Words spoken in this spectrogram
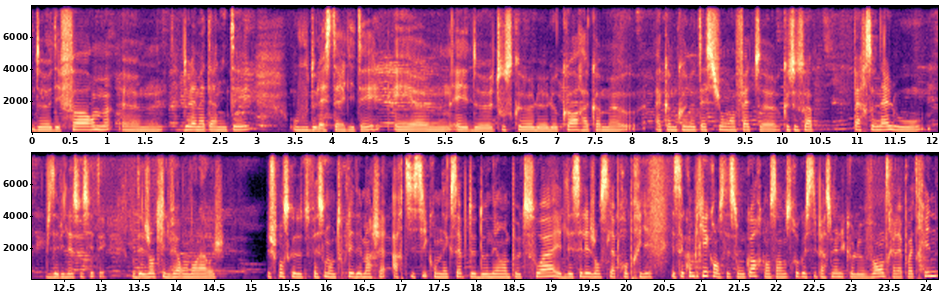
de, des formes, euh, de la maternité ou de la stérilité et, euh, et de tout ce que le, corps a comme, euh, a comme connotation, en fait, euh, que ce soit personnel ou vis-à-vis de la société, ou des gens qui le verront dans la rue. Je pense que de toute façon, dans toutes les démarches artistiques, on accepte de donner un peu de soi et de laisser les gens se l'approprier. Et c'est compliqué quand c'est son corps, quand c'est un truc aussi personnel que le ventre et la poitrine.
